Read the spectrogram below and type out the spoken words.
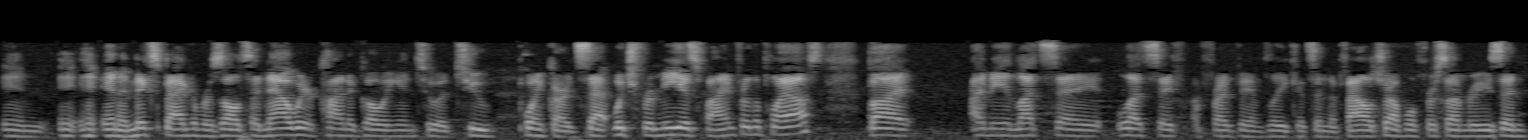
in, in, in a mixed bag of results, and now we're kind of going into a two point guard set, which for me is fine for the playoffs. But I mean, let's say let's say Fred VanVleet gets into foul trouble for some reason,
